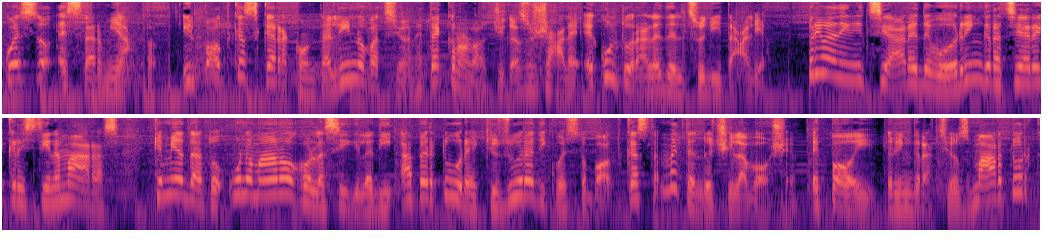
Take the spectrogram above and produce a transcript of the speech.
Questo è Start Me Up, il podcast che racconta l'innovazione tecnologica, sociale e culturale del Sud Italia. Prima di iniziare devo ringraziare Cristina Maras che mi ha dato una mano con la sigla di apertura e chiusura di questo podcast mettendoci la voce. E poi ringrazio Smartwork,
